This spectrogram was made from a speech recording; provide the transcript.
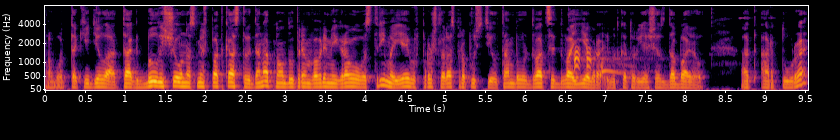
Вот такие дела. Так, был еще у нас межподкастовый донат, но он был прямо во время игрового стрима, и я его в прошлый раз пропустил. Там было 22 евро, и вот который я сейчас добавил от Артура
